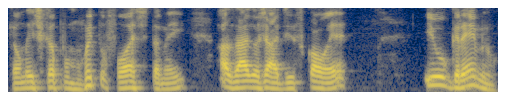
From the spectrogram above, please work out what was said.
que é um meio de campo muito forte também. A zaga eu já disse qual é. E o Grêmio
